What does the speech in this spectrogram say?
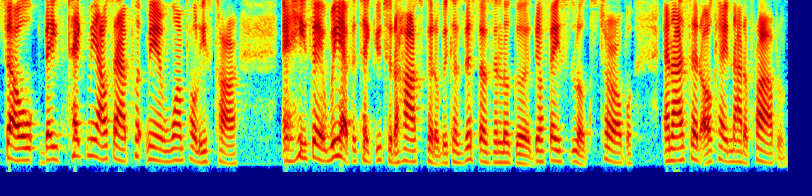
So they take me outside, put me in one police car, and he said, We have to take you to the hospital because this doesn't look good. Your face looks terrible. And I said, Okay, not a problem.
